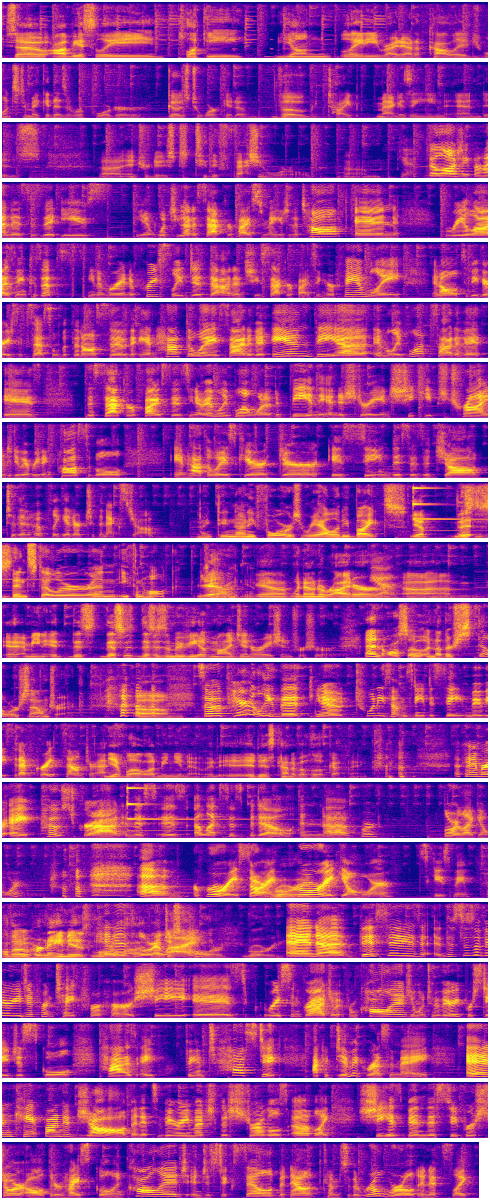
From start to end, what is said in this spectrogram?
So obviously, plucky young lady right out of college wants to make it as a reporter. Goes to work at a Vogue type magazine and is uh, introduced to the fashion world. Um, Yeah, the logic behind this is that you, s- you know, what you got to sacrifice to make it to the top, and realizing because that's you know Miranda Priestly did that, and she's sacrificing her family and all to be very successful. But then also the Anne Hathaway side of it and the uh, Emily Blunt side of it is the sacrifices. You know, Emily Blunt wanted to be in the industry, and she keeps trying to do everything possible. Anne Hathaway's character is seeing this as a job to then hopefully get her to the next job. 1994's Reality Bites. yep, Be- this is ben Stiller and Ethan Hawke. Yeah, right? yeah, Winona Ryder. Yeah. Um, I mean, it, this this is this is a movie of my generation for sure, and also another stellar soundtrack. So apparently, that you know, twenty somethings need to see movies that have great soundtracks. Yeah, well, I mean, you know, it, it is kind of a hook, I think. Okay, number eight, post grad, and this is Alexis Bledel and uh, or Lorelai Gilmore, um, or Rory. Sorry, Rory. Rory. Gilmore. Excuse me. Although her name is Lorelai, is they just call her Rory. And uh, this is this is a very different take for her. She is recent graduate from college and went to a very prestigious school. Has a fantastic academic resume and can't find a job and it's very much the struggles of like she has been this superstar all through high school and college and just excelled but now it comes to the real world and it's like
